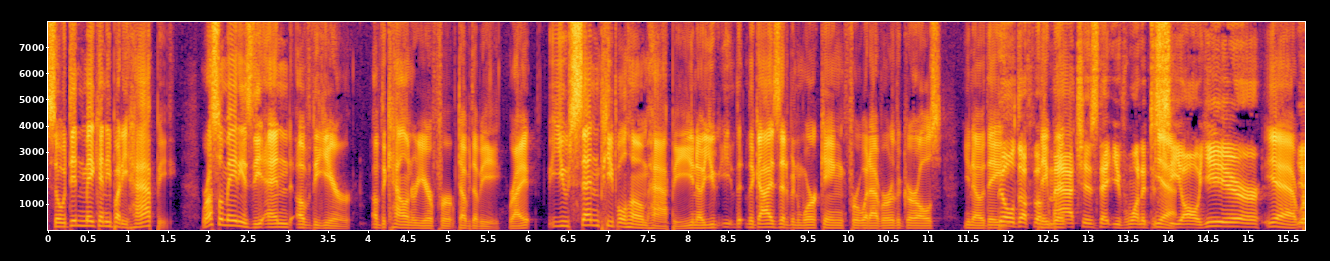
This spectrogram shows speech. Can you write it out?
so it didn't make anybody happy. WrestleMania is the end of the year of the calendar year for WWE, right? You send people home happy. You know, you, the guys that have been working for whatever, the girls, you know, they Build up of they went- matches that you've wanted to Yeah. see all year. Yeah, you Know,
